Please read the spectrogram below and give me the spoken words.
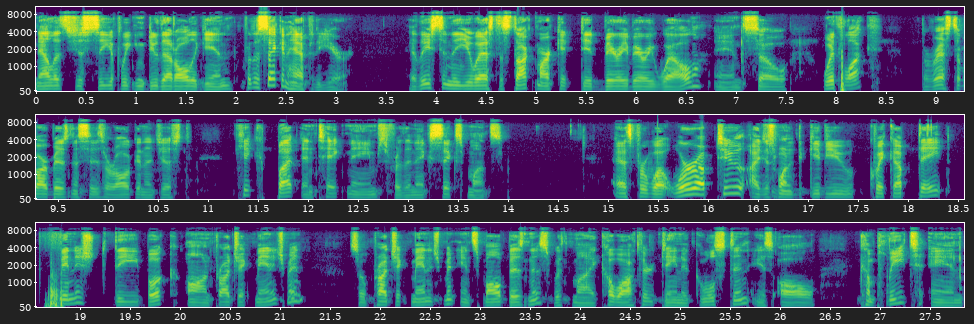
Now let's just see if we can do that all again for the second half of the year. At least in the US, the stock market did very, very well. And so, with luck, the rest of our businesses are all going to just kick butt and take names for the next six months. As for what we're up to, I just wanted to give you a quick update. Finished the book on project management so project management in small business with my co-author Dana Goulston is all complete and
